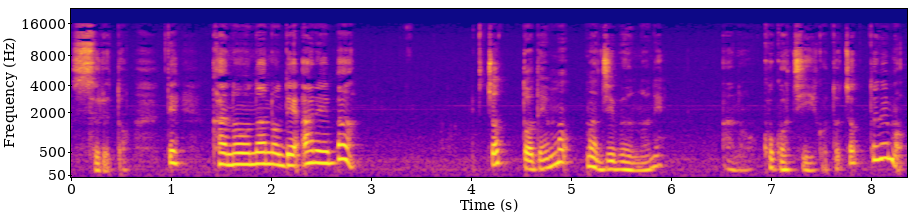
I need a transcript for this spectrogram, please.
すると。で可能なのであればちょっとでも、まあ、自分のねあの心地いいことちょっとでも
